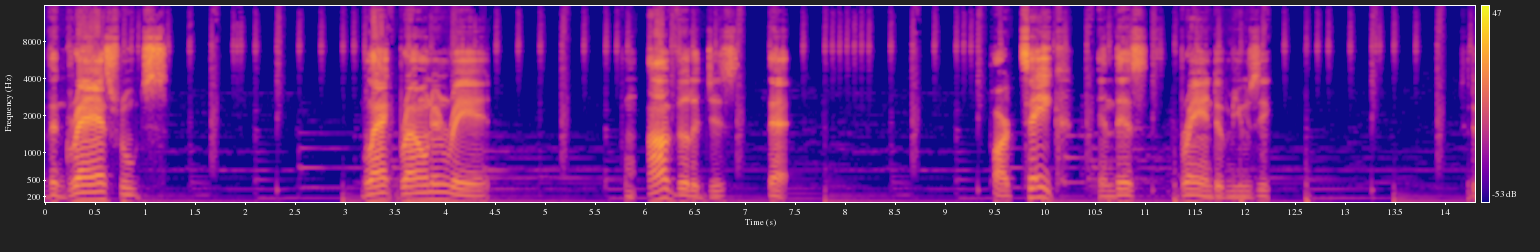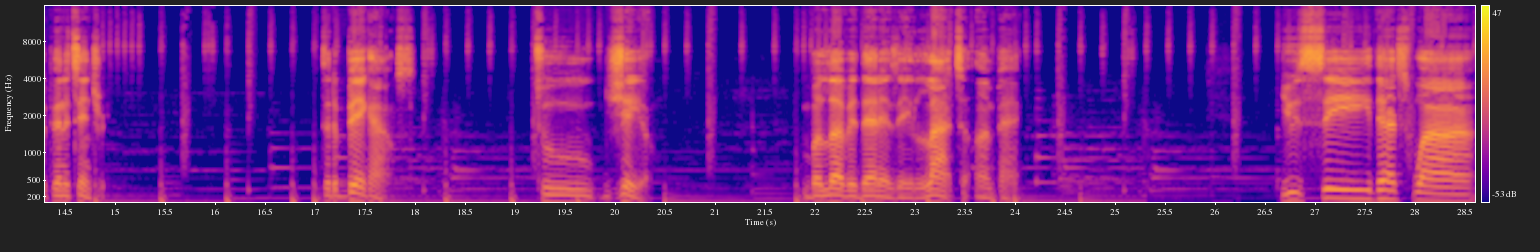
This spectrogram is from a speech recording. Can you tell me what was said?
the grassroots, black, brown, and red from our villages that partake in this brand of music to the penitentiary, to the big house, to jail. Beloved, that is a lot to unpack. You see, that's why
